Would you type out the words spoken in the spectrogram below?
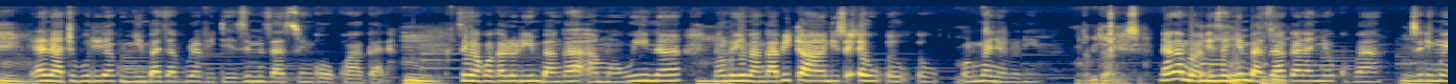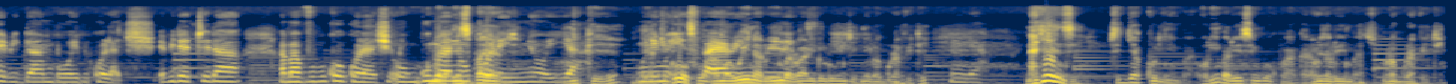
Mm. era n'atubuulira ku nnyimba za gravity ezimu zasinga okwagala Mm. singa kwagala oluyimba nga amawina n'oluyimba nga bitandise olumanyi olulimi nga bitandise. Nagamba ezo ennyimba nze- zaagala nnyo kuba zirimu ebigambo ebikola ki? Ebireetera abavubuka okukola ki? Okuguma n'okukola inspired. ennyo ya mulimu amawina luyimba lwali lulungi nnyo lwa gravity. Naye nze sijja kulimba oluyimba lwensinga okwagala. Oluza luyimba ki? Olwa gravity.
